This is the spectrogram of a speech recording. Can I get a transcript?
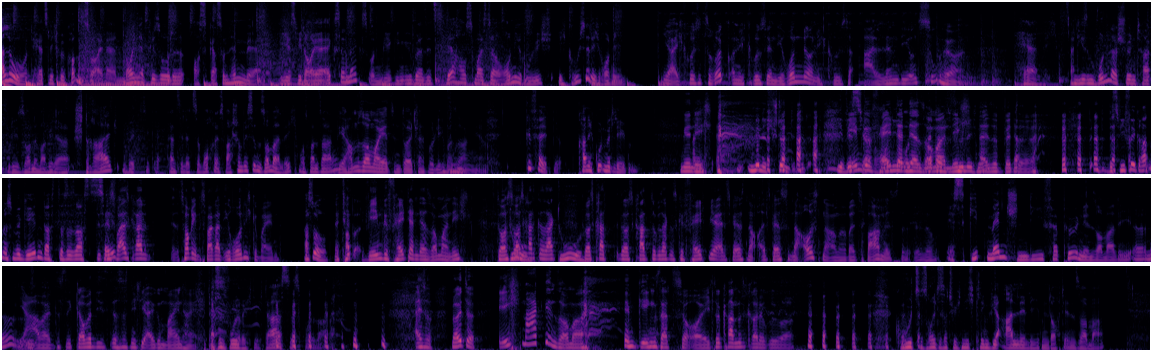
Hallo und herzlich willkommen zu einer neuen Episode Oscars und Himbeeren. Hier ist wieder euer Excel-Max und mir gegenüber sitzt der Hausmeister Ronny Rüsch. Ich grüße dich, Ronny. Ja, ich grüße zurück und ich grüße in die Runde und ich grüße allen, die uns zuhören. Herrlich. An diesem wunderschönen Tag, wo die Sonne mal wieder strahlt, über die ganze letzte Woche. Es war schon ein bisschen sommerlich, muss man sagen. Wir haben Sommer jetzt in Deutschland, würde ich mal sagen, ja. Gefällt mir. Kann ich gut mitleben. Mir nicht. Mir nicht, stimmt. Ihr Wem ja, gefällt denn der Sommer nicht? Also bitte. Ja. Bis wie viel Grad müssen wir gehen, dass, dass du sagst, safe? Das war gerade, sorry, das war gerade ironisch gemeint. Ach so. Wem gefällt denn der Sommer nicht? Du hast, du, du hast gerade gesagt, du, du hast gerade so gesagt, es gefällt mir, als wäre es eine, als wär's eine Ausnahme, weil es warm ist. Also. Es gibt Menschen, die verpönen den Sommer. Die, äh, ne? Ja, aber das, ich glaube, die, das ist nicht die Allgemeinheit. Das ist wohl richtig. Das ist wohl wahr. Also, Leute, ich mag den Sommer. Im Gegensatz zu euch. So kam es gerade rüber. Gut, so sollte es natürlich nicht klingen. Wir alle lieben doch den Sommer.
